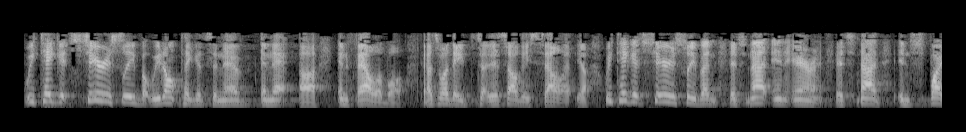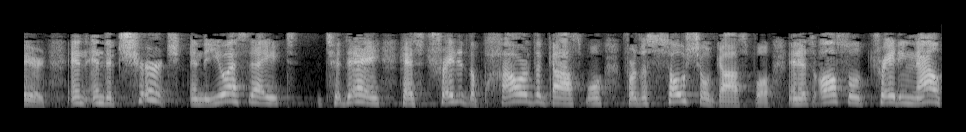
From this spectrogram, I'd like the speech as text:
We take it seriously, but we don't think it's uh, infallible. That's what they, that's how they sell it. Yeah. We take it seriously, but it's not inerrant. It's not inspired. And, and the church in the USA say today has traded the power of the gospel for the social gospel. And it's also trading now,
